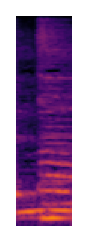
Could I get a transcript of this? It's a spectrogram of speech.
in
